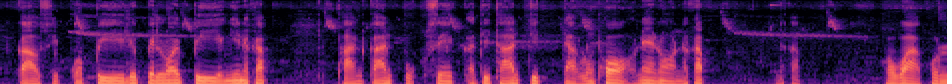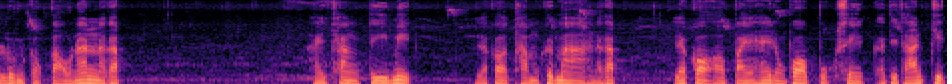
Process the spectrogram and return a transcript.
90 กว่าปีหรือเป็นร้อยปีอย่างนี้นะครับ ผ่านการปลุกเสกอธิษฐานจิตจากหลวงพ่อแน่นอนนะครับนะครับ เพราะว่าคนรุ่นเก่าๆนั้นนะครับ ให้ช่างตีมีดแล้วก็ทำขึ้นมานะครับ แล้วก็เอาไปให้หลวงพ่อปลุกเสกอธิษฐานจิต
